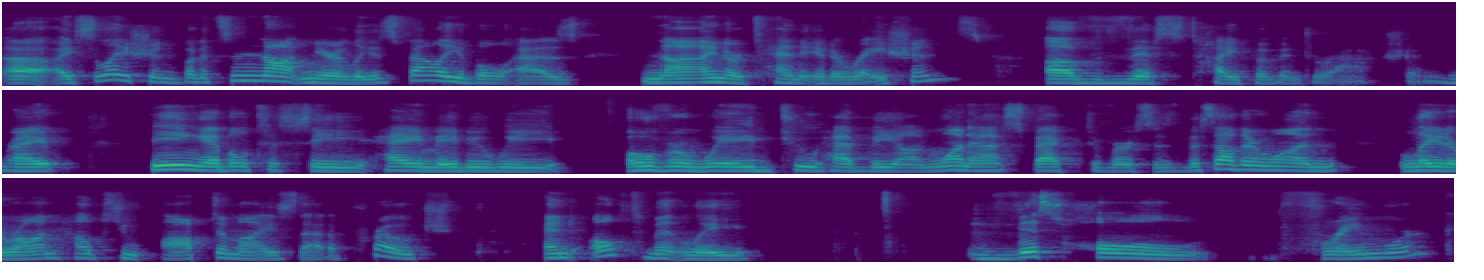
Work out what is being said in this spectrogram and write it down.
uh, isolation, but it's not nearly as valuable as nine or 10 iterations of this type of interaction, right? Being able to see, hey, maybe we overweighed too heavy on one aspect versus this other one later on helps you optimize that approach. And ultimately, this whole framework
